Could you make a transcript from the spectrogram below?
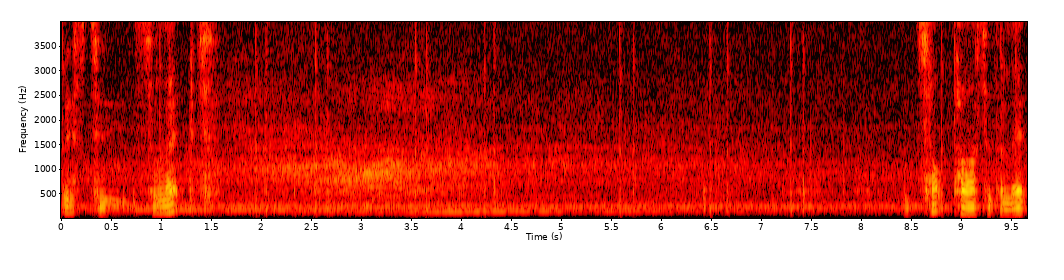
this to select. The top part of the lip.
